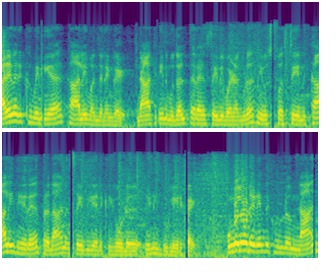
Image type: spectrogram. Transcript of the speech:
அனைவருக்கும் இனிய காலை வந்தனங்கள். நாட்டின் முதல் தர செய்தி வழங்குனர் நியூஸ் பஸ்டின் காலை நேர பிரதான செய்தி அறிக்கையோடு இணைந்துள்ளீர்கள். உங்களோடு இணைந்து கொள்ளும் நான்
